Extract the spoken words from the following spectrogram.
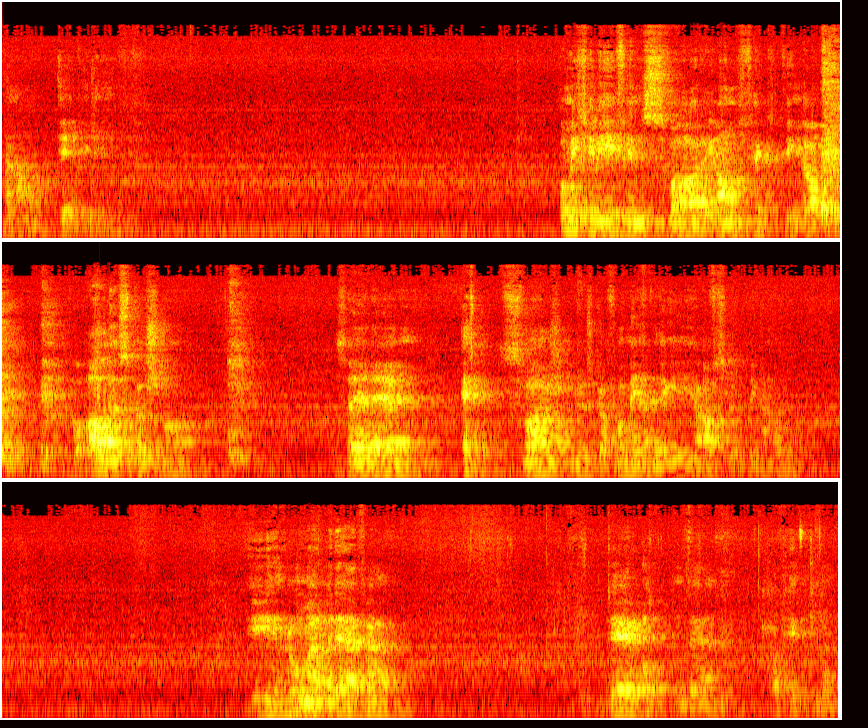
men han evig liv. Om ikke vi finner svar i anfektinga på alle spørsmål, så er det ett svar som du skal få med deg i avslutninga nå. I Romerbrevet, det åttende kapittelet.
